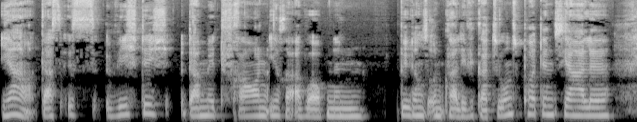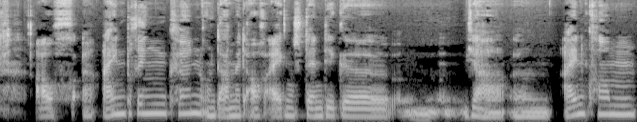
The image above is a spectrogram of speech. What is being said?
Ja, das ist wichtig, damit Frauen ihre erworbenen Bildungs- und Qualifikationspotenziale auch äh, einbringen können und damit auch eigenständige ähm, ja, ähm, Einkommen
